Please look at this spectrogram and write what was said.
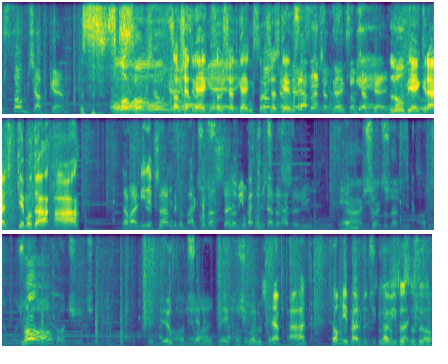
z sąsiad gang, sąsiad gang. Sąsiad gang, sąsiad gang. Lubię grać w Gemoda, a Dawajcie, chwilę trzeba tego detektywa strzelić, bo sąsiada strzelił. Ten Tak, trzeba go przycisk, zabić. o co może No. chodzić? Był O, potrzebny tu jakiś Zobaczcie. ultrapad? To mnie bardzo ciekawi, To jest to, to.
